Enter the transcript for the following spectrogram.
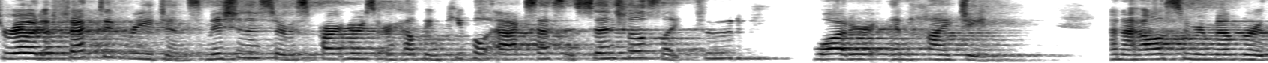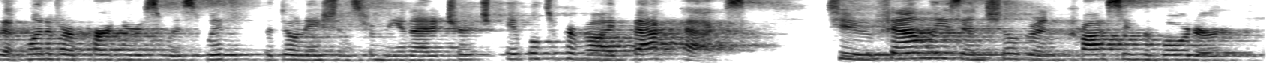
Throughout affected regions, mission and service partners are helping people access essentials like food, water, and hygiene. And I also remember that one of our partners was with the donations from the United Church, able to provide backpacks to families and children crossing the border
